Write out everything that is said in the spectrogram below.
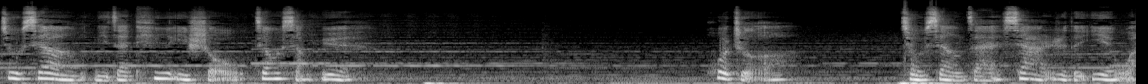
就像你在听一首交响乐，或者就像在夏日的夜晚，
